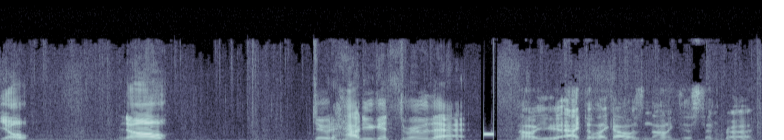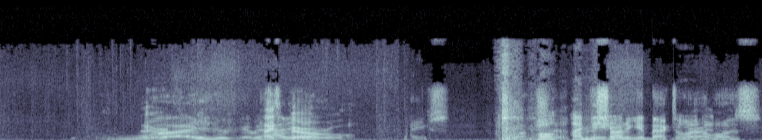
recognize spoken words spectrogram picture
Yo. No. Dude, how do you get through that? No, you acted like I was non-existent, bruh. Nice barrel roll. Thanks. Oh, Oh, shit. I I'm made just trying it. to get back to No, where I I, was.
